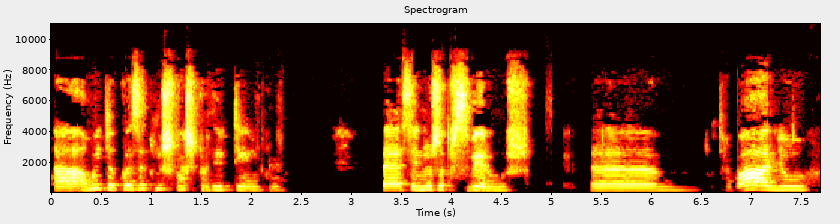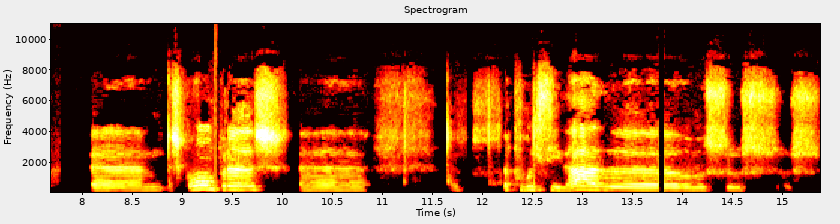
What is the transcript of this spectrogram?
há muita coisa que nos faz perder tempo ah, sem nos apercebermos. o trabalho, as compras, a publicidade, os, os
